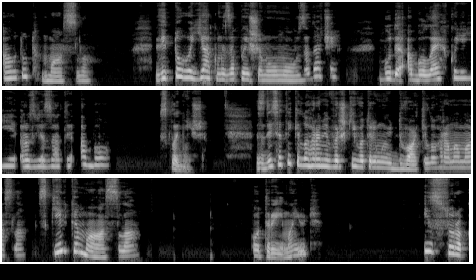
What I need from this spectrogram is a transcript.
а отут масло. Від того, як ми запишемо умову задачі, буде або легко її розв'язати, або складніше. З 10 кг вершків отримують 2 кг масла. Скільки масла отримають із 40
